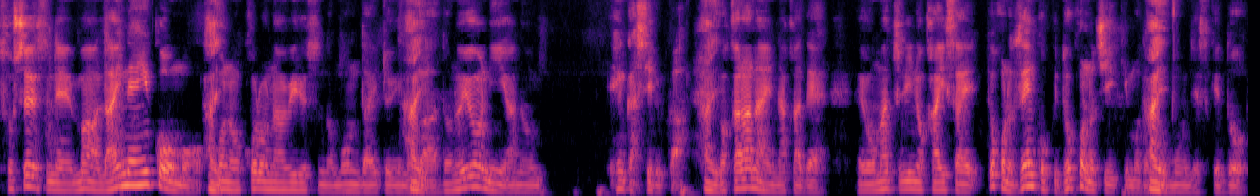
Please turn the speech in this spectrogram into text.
そしてですね、まあ来年以降も、はいこのコロナウイルスの問題というのはが、どのようにあの変化しているか、はい。わからない中で、えお祭りの開催、どこの全国どこの地域もだと思うんですけど、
